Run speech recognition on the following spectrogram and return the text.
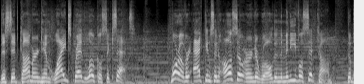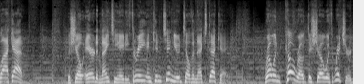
This sitcom earned him widespread local success. Moreover, Atkinson also earned a role in the medieval sitcom, The Black Adder. The show aired in 1983 and continued till the next decade. Rowan co wrote the show with Richard.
